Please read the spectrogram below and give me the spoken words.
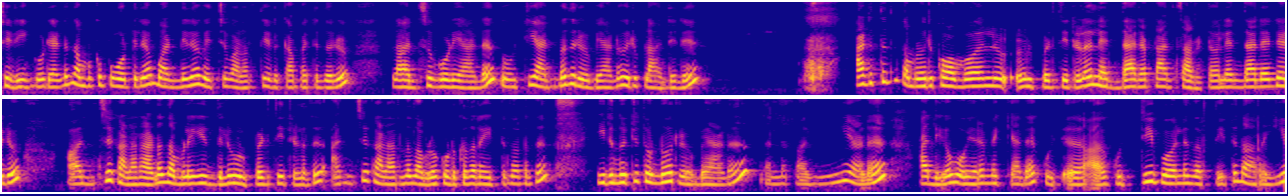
ചെടിയും കൂടിയാണ്. നമുക്ക് പോട്ടിലോ മണ്ണിലോ വെച്ച് വളർത്തിയെടുക്കാൻ പറ്റുന്നൊരു പ്ലാന്റ്സും കൂടിയാണ്. നൂറ്റി അൻപത് രൂപയാണ് ഒരു പ്ലാന്റിന്. അടുത്തത് നമ്മളൊരു കോമ്പോയിൽ ഉൾപ്പെടുത്തിയിട്ടുള്ളത് ലെന്താന പ്ലാന്റ്സ് ആണ് കേട്ടോ ലെന്താനേന്റെ ഒരു അഞ്ച് കളറാണ് നമ്മൾ ഈ ഇതിൽ ഉൾപ്പെടുത്തിയിട്ടുള്ളത്. അഞ്ച് കളറിന് നമ്മൾ കൊടുക്കുന്ന റേറ്റ് എന്ന് പറയുന്നത് ഇരുന്നൂറ്റി തൊണ്ണൂറ് രൂപയാണ്. നല്ല ഭംഗിയാണ്. അധികം ഉയരം വെക്കാതെ കു- കുറ്റി പോലെ നിർത്തിയിട്ട് നിറയെ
